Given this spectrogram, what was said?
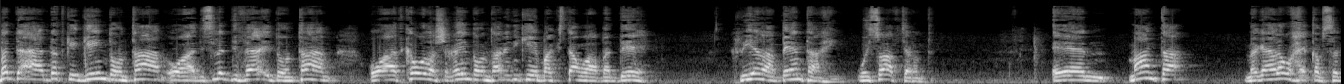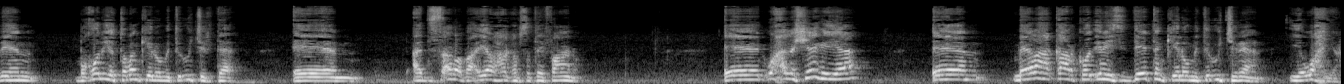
badda aad dadka geyn doontaan oo aad isla difaaci doontaan oo aad ka wada shaqayn doontaan idinkii bakistan waa badee riyadaa beenta ahi way soo afjarantay. Maanta magaalo waxay qabsadeen boqol iyo toban kilomitr u jirta. Adis ababa ayaa waxaa qabsatay fano waxaa la sheegayaa meelaha qaarkood inay siddeetan kilomitr u jiraan iyo wax yar.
